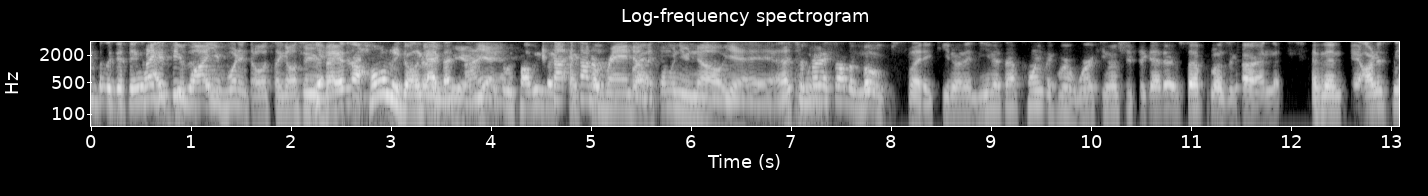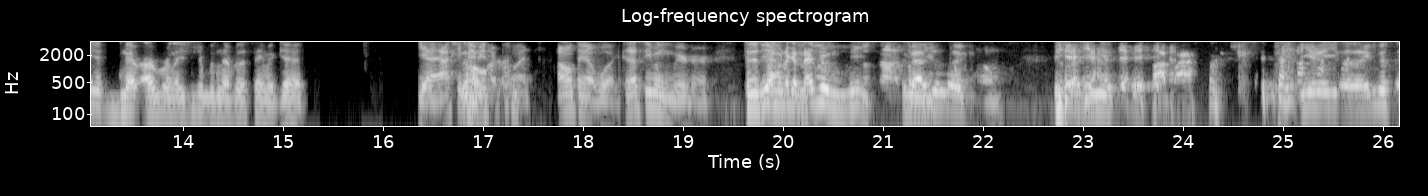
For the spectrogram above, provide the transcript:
but like the thing is, I can see why you wouldn't, though. It's like also your Yeah, best a homie though, like Really at that weird, time, yeah. it was probably It's like not, it's not a random. friend. It's someone you know. Yeah, yeah, yeah. That's the friend I saw the most. Like, you know what I mean? At that point, like we were working on shit together and stuff. And I was like, all right. And, then- and then honestly, it never our relationship was never the same again. Yeah, actually, So- maybe never mind. I don't think I would, because that's even weirder. Because it's Yeah, someone like, imagine know, it was me. not Imagine, like- know. Yeah, yeah, me, yeah, you know, you like just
